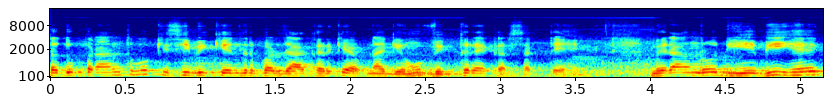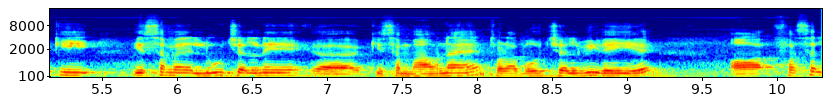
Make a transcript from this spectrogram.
तदुपरांत वो किसी भी केंद्र पर जाकर के अपना गेहूँ विक्रय कर सकते हैं। मेरा अनुरोध ये भी है कि इस समय लू चलने की संभावना है, थोड़ा बहुत चल भी रही है और फ़सल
